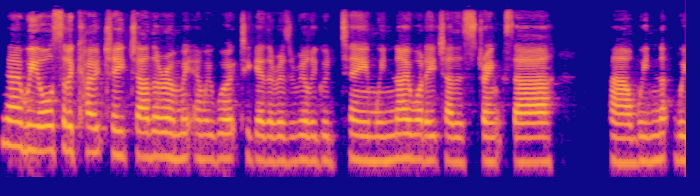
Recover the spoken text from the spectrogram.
you know, we all sort of coach each other and we and we work together as a really good team. We know what each other's strengths are. Uh, we we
